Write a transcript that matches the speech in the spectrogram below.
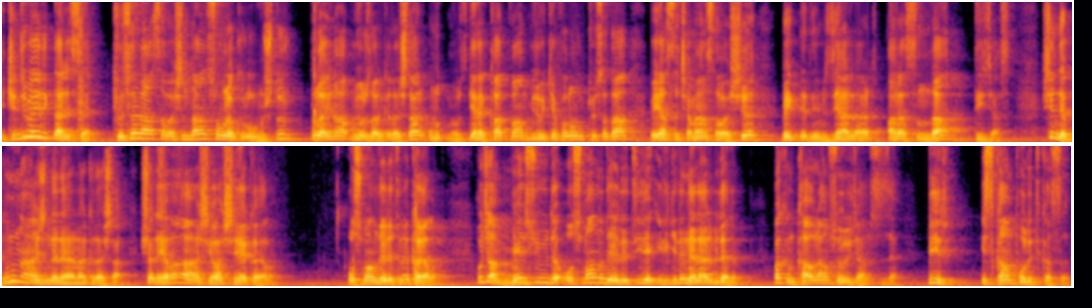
İkinci beylikler ise Köse Dağı Savaşı'ndan sonra kurulmuştur. Burayı ne yapmıyoruz arkadaşlar? Unutmuyoruz. Gene Katvan, Mirokefalon, Köse Dağı ve Yassı Çemen Savaşı beklediğimiz yerler arasında diyeceğiz. Şimdi bunun haricinde değerli arkadaşlar şöyle yavaş yavaş şeye kayalım. Osmanlı Devleti'ne kayalım. Hocam MSÜ'de Osmanlı Devleti ile ilgili neler bilelim? Bakın kavram söyleyeceğim size. 1. İskan politikası.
